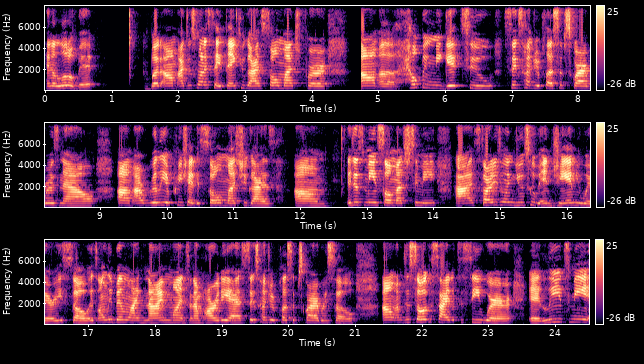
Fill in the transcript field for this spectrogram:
in a little bit. But um, I just want to say thank you guys so much for um, uh, helping me get to 600 plus subscribers now. Um, I really appreciate it so much, you guys. Um, it just means so much to me. I started doing YouTube in January, so it's only been like nine months, and I'm already at 600 plus subscribers. So um, I'm just so excited to see where it leads me.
